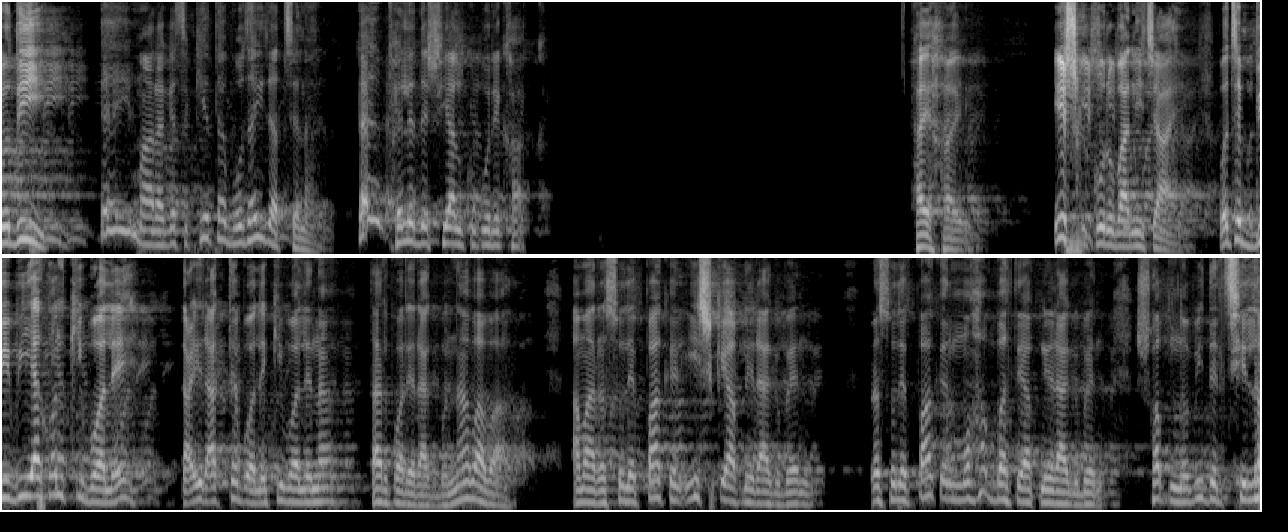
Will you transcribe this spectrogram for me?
যদি এই মারা গেছে, কে তা বোঝাই যাচ্ছে না। হ্যাঁ ফেলে দে শিয়াল কুকুরে খাক। হায় হায় ইস্ক কুরবানি চায়। বলছে, বিবি এখন কি বলে? দাড়ি রাখতে বলে, কি বলে না? তারপরে রাখব। না বাবা, আমার রসুলে পাকের ইস্কে আপনি রাখবেন। রসুলে পাকের মোহাব্বাতে আপনি রাখবেন। সব নবীদের ছিল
